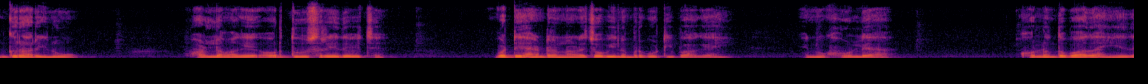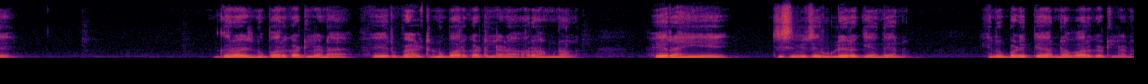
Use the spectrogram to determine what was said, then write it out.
ਗਰਾਰੀ ਨੂੰ ਫੜ ਲਵਾਂਗੇ ਔਰ ਦੂਸਰੇ ਦੇ ਵਿੱਚ ਵੱਡੇ ਹੈਂਡਲ ਨਾਲ 24 ਨੰਬਰ ਗੋਟੀ ਪਾ ਕੇ ਅਸੀਂ ਇਹਨੂੰ ਖੋਲ੍ਹ ਲਿਆ। ਖੋਲਣ ਤੋਂ ਬਾਅਦ ਅਸੀਂ ਇਹਦੇ ਗਰਾਜ ਨੂੰ ਬਾਹਰ ਕੱਢ ਲੈਣਾ ਫਿਰ ਬੈਲਟ ਨੂੰ ਬਾਹਰ ਕੱਢ ਲੈਣਾ ਆਰਾਮ ਨਾਲ। ਫਿਰ ਅਸੀਂ ਇਹ ਜਿਸ ਵਿੱਚ ਰੂਲੇ ਲੱਗੇ ਹੁੰਦੇ ਹਨ, ਇਹਨੂੰ ਬੜੇ ਪਿਆਰ ਨਾਲ ਬਾਹਰ ਕੱਢ ਲੈਣਾ।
